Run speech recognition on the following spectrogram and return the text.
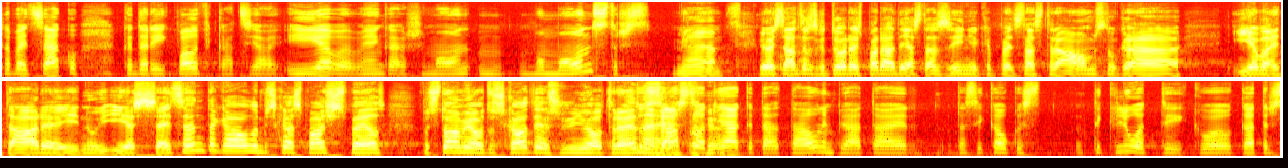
Tāpēc saku, ka arī kvalifikācijā Ieva vienkārši mon, nu, monstrs. Jā, jā. Jo es atceros, ka toreiz parādījās tā ziņa, ka pēc tās traumas, nu, ka Ievai tā arī nu, ies secen, tā kā Olimpiskās pašas spēles. Pēc tam jau tu skaties, viņu jau trenē. Es saprotu, jā, ka tā, tā Olimpiāda ir, tas ir kaut kas tik ļoti, ko katrs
